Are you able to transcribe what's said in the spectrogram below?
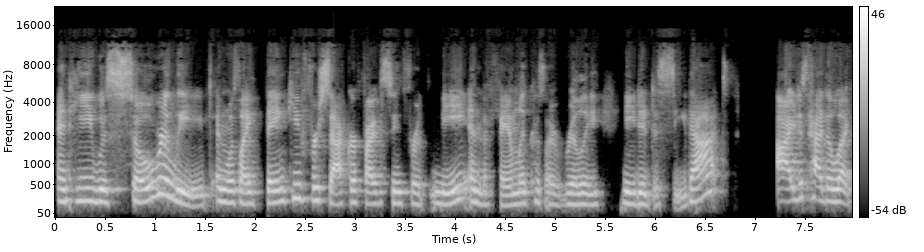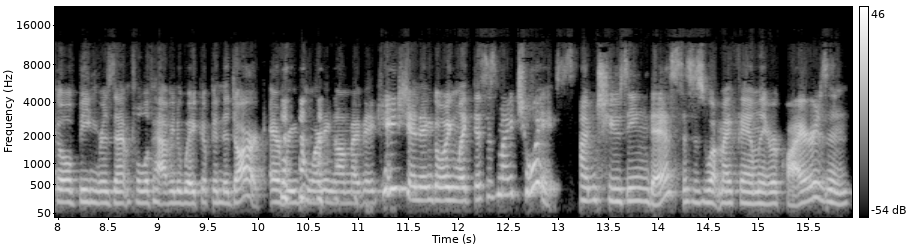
And he was so relieved and was like, Thank you for sacrificing for me and the family because I really needed to see that. I just had to let go of being resentful of having to wake up in the dark every morning on my vacation and going like this is my choice. I'm choosing this. This is what my family requires and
